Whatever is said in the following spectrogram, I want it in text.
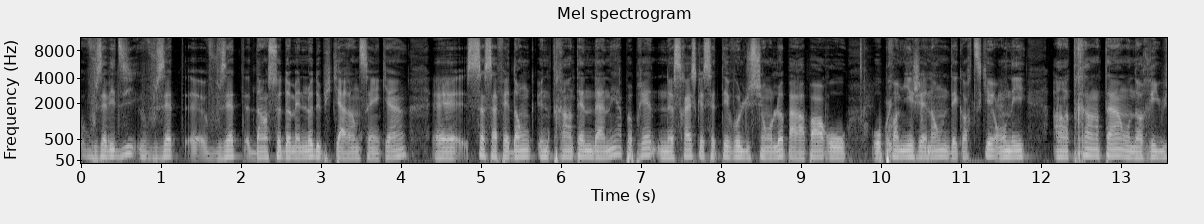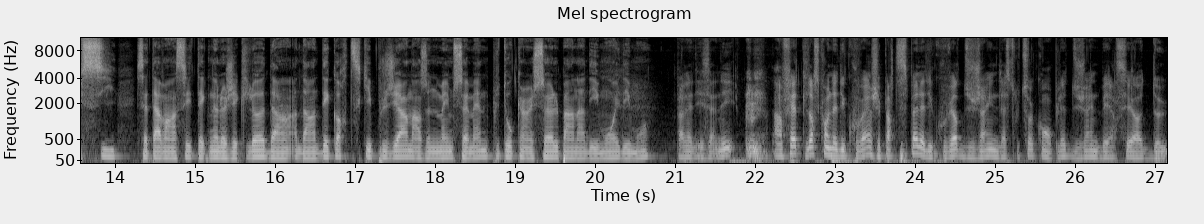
vous avez dit, vous êtes, euh, vous êtes dans ce domaine-là depuis 45 ans. Euh, ça, ça fait donc une trentaine d'années à peu près, ne serait-ce que cette évolution-là par rapport au, premier génome décortiqué. On est en 30 ans, on a réussi cette avancée technologique-là d'en décortiquer plusieurs dans une même semaine plutôt qu'un seul pendant des mois et des mois? Pendant des années. en fait, lorsqu'on a découvert, j'ai participé à la découverte du gène, de la structure complète du gène BRCA2,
